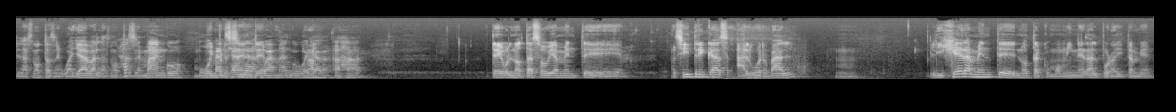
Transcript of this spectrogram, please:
las notas de guayaba, las notas de mango, muy Manzana, presente. mango, guayaba. Ah, ajá. Te digo, notas obviamente cítricas, algo herbal, mm, ligeramente nota como mineral por ahí también.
